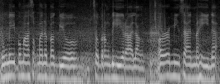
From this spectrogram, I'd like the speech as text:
Kung may pumasok man na bagyo, sobrang bihira lang or minsan mahina.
